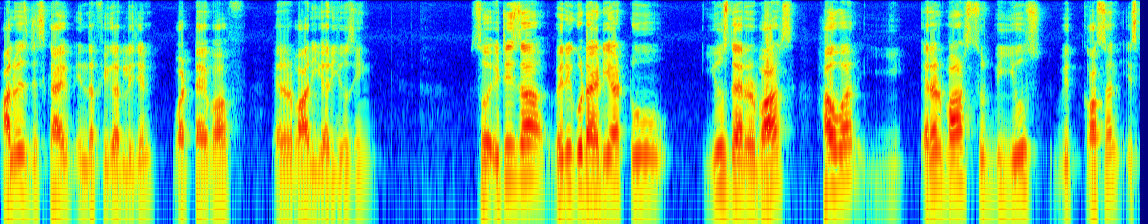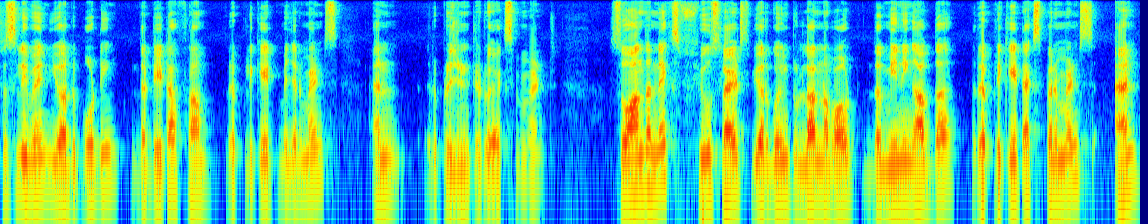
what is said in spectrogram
always describe in the figure legend what type of error bar you are using. So, it is a very good idea to use the error bars however, error bars should be used with caution especially when you are reporting the data from replicate measurements and representative experiment. So, on the next few slides we are going to learn about the meaning of the replicate experiments and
